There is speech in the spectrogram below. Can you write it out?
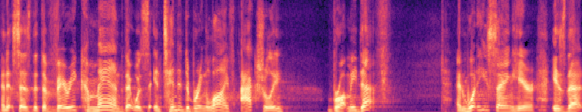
And it says that the very command that was intended to bring life actually brought me death. And what he's saying here is that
